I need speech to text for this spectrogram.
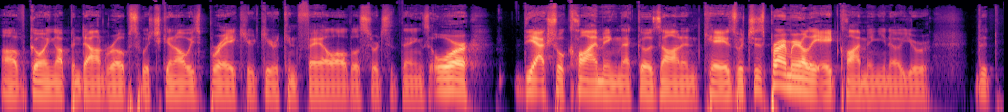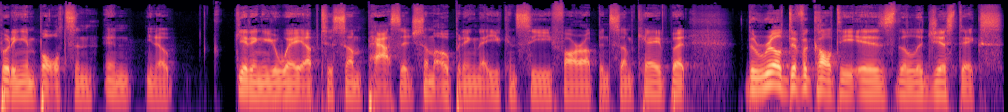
of going up and down ropes, which can always break, your gear can fail, all those sorts of things, or the actual climbing that goes on in caves, which is primarily aid climbing. You know, you're putting in bolts and, and, you know, getting your way up to some passage, some opening that you can see far up in some cave. But the real difficulty is the logistics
